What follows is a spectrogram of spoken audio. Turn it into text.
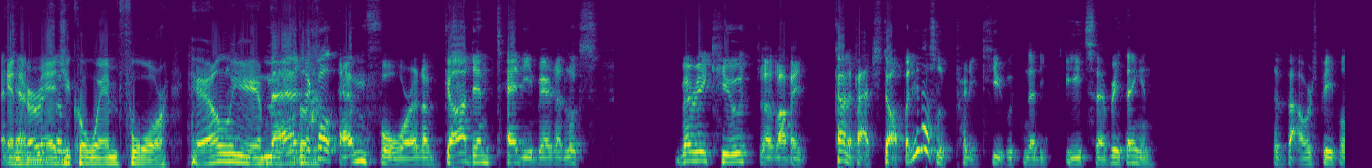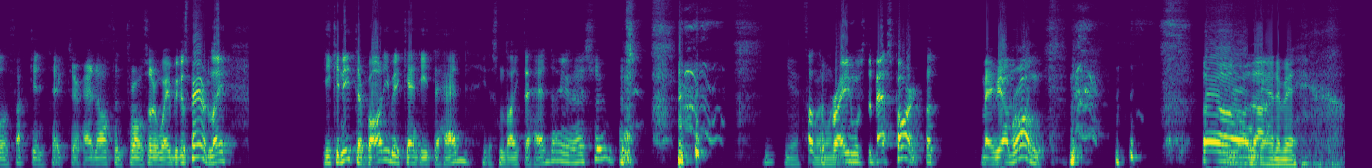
and, And a magical M4. Hell yeah, brother. Magical M4 and a goddamn teddy bear that looks very cute. I mean, kind of patched up, but he does look pretty cute. And then he eats everything and devours people and fucking takes their head off and throws it away because apparently he can eat their body, but he can't eat the head. He doesn't like the head, I assume. Yeah, thought the brain was the best part, but maybe I'm wrong. oh, no. anime.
